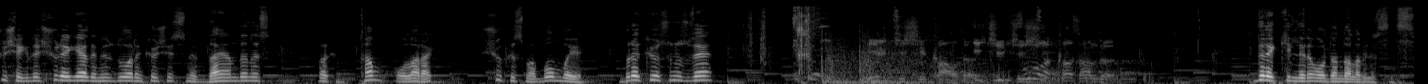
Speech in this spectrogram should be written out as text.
Şu şekilde şuraya geldiniz duvarın köşesine dayandınız. Bakın tam olarak şu kısma bombayı bırakıyorsunuz ve Bir kişi kaldı. İki kişi. Zula kazandı. direkt killleri oradan da alabilirsiniz.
